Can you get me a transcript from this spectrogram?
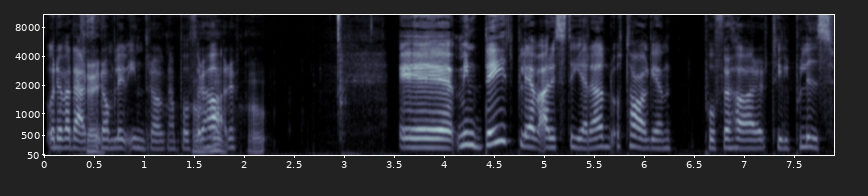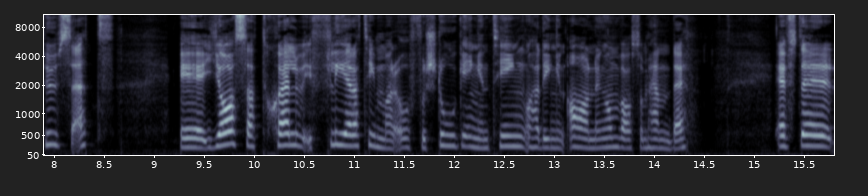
Och det var därför Okej. de blev indragna på förhör. ja. Eh, min dejt blev arresterad och tagen på förhör till polishuset. Eh, jag satt själv i flera timmar och förstod ingenting och hade ingen aning om vad som hände. Efter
